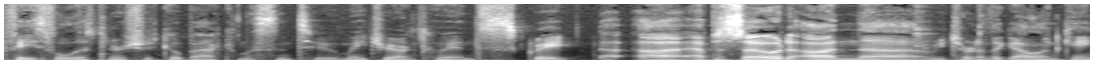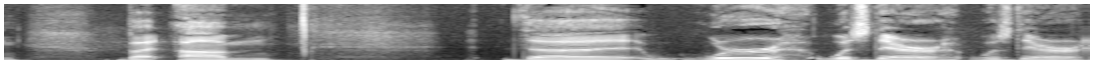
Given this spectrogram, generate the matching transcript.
Faithful listeners should go back and listen to Maitrii Aung-Thwin's. Great uh, episode on the Return of the Galon King, but um, the were was there was there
